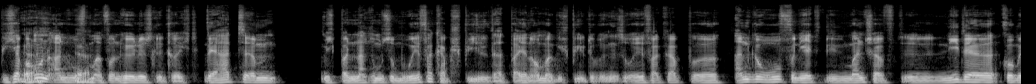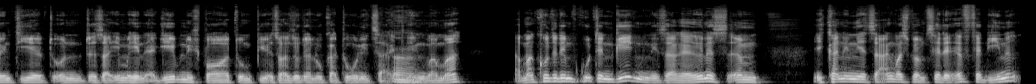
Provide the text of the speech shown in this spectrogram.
Ich habe ja, auch einen Anruf ja. mal von Hönes gekriegt. Der hat ähm, mich bei nach so einem UEFA Cup Spiel, da hat Bayern auch mal gespielt übrigens, UEFA Cup äh, angerufen, die hätte die Mannschaft äh, niederkommentiert und das sei immerhin ergebene Sport und es war so der Luca Toni Zeit Ah. irgendwann mal. Aber man konnte dem gut entgegen. Ich sage, Herr Hönes, ähm, ich kann Ihnen jetzt sagen, was ich beim ZDF verdiene.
